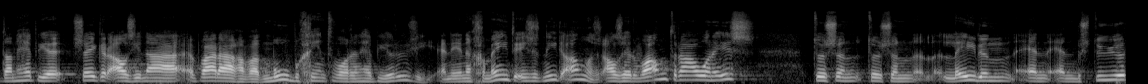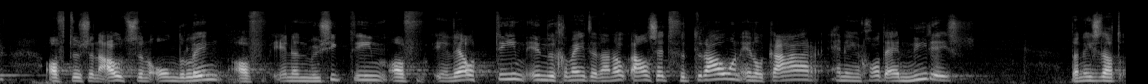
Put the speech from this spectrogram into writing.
dan heb je, zeker als je na een paar dagen wat moe begint te worden, heb je ruzie. En in een gemeente is het niet anders. Als er wantrouwen is, tussen, tussen leden en, en bestuur, of tussen oudsten onderling, of in een muziekteam, of in welk team in de gemeente dan ook, als het vertrouwen in elkaar en in God er niet is, dan is dat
